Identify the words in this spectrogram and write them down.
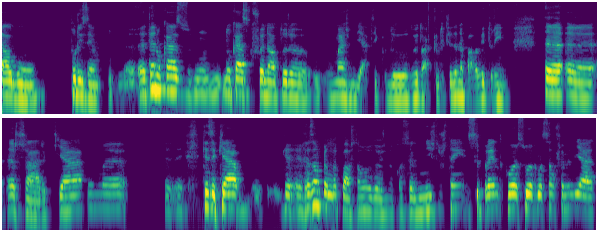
algum por exemplo, até no caso, no caso que foi na altura o mais mediático do, do Eduardo Cabrita e da Ana Paula Vitorino, uh, uh, achar que há uma. Uh, quer dizer, que há. A razão pela qual estão os dois no Conselho de Ministros tem, se prende com a sua relação familiar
